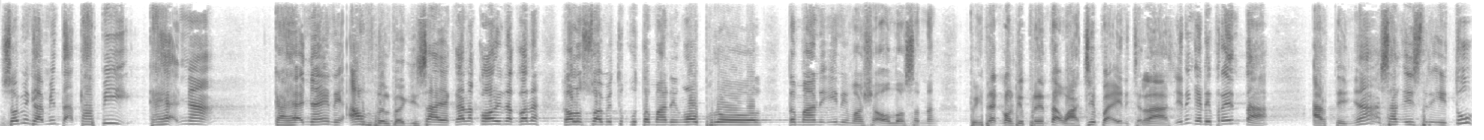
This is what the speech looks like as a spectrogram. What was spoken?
Suami nggak minta, tapi kayaknya kayaknya ini afdal bagi saya karena korina korina kalau suami itu ku temani ngobrol, temani ini, masya Allah senang. Beda kalau diperintah wajib pak ini jelas. Ini nggak diperintah. Artinya sang istri itu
